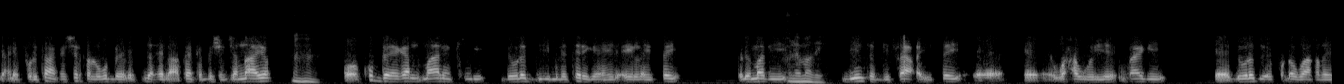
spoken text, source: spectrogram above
yani furitaanka shirka lagu beego saddex iyo labaatanka bisha janaayo. Oo ku beegan maalinkii dowladdii militariga ahayd ay laysay culimadii culimadii diinta difaacaysay waxa weeye waagii dowladdu ay ku dhawaaqday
